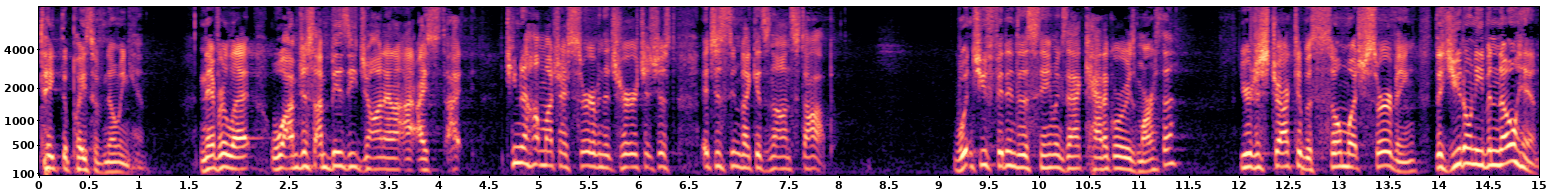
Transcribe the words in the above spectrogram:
take the place of knowing him. Never let, well, I'm just, I'm busy, John, and I, I, I do you know how much I serve in the church? It's just, it just seems like it's nonstop. Wouldn't you fit into the same exact category as Martha? You're distracted with so much serving that you don't even know him.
